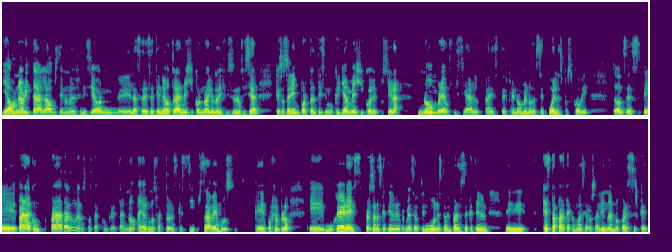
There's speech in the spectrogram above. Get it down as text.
y aún ahorita la OMS tiene una definición, eh, la CDC tiene otra, en México no hay una definición oficial, que eso sería importantísimo que ya México le pusiera nombre oficial a este fenómeno de secuelas post-COVID. Entonces, eh, para, para dar una respuesta concreta, ¿no? Hay algunos factores que sí sabemos que, por ejemplo, eh, mujeres, personas que tienen enfermedades autoinmunes, también parece que tienen eh, esta parte, como decía Rosalinda, ¿no? Parece ser que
